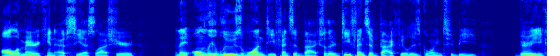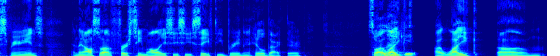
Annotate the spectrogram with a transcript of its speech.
All American FCS last year. And they only lose one defensive back. So their defensive backfield is going to be very experienced. And they also have first team All ACC safety Brandon Hill back there. So I, I like like. I like um,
